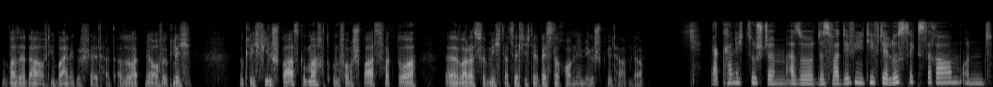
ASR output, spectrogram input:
was er da auf die Beine gestellt hat. Also hat mir auch wirklich, wirklich viel Spaß gemacht und vom Spaßfaktor äh, war das für mich tatsächlich der beste Raum, den wir gespielt haben da. Ja, kann ich zustimmen. Also das war definitiv der lustigste Raum und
